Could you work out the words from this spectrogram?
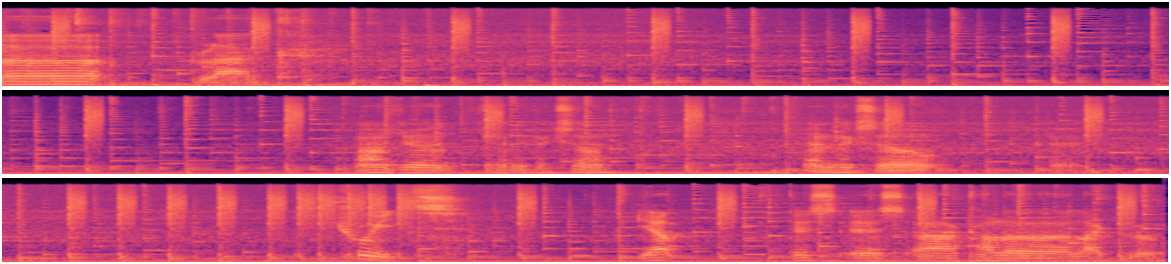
Color black. Margin 20 pixel, 10 pixel. Okay. Tweets. Yep, this is uh, color light blue.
